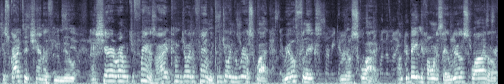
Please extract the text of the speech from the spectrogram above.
subscribe to the channel if you're new, and share it around with your friends. All right, come join the family. Come join the Real Squad. RealFlix, Real Squad. I'm debating if I want to say Real Squad or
